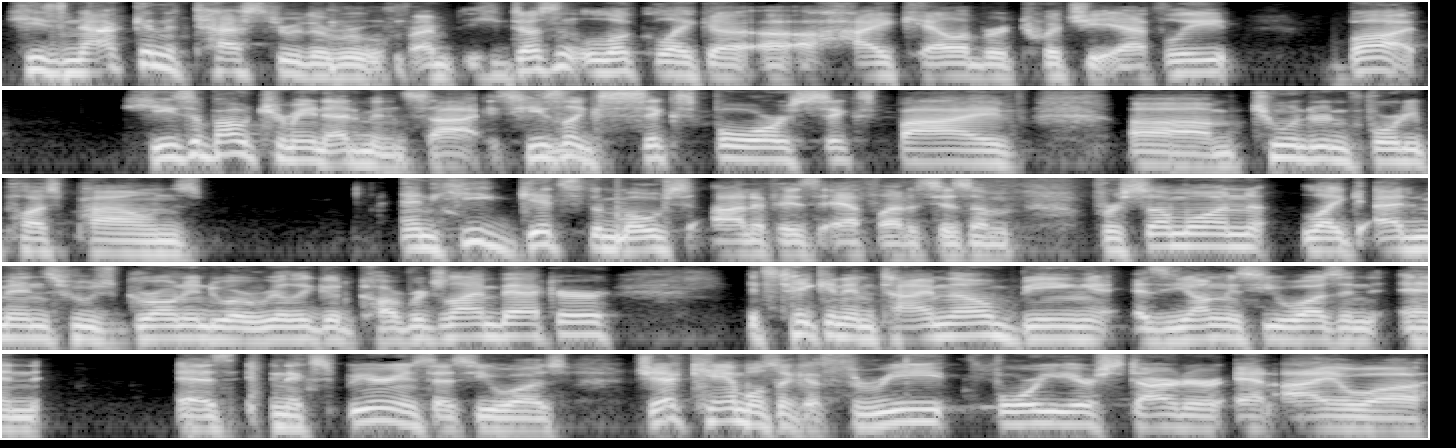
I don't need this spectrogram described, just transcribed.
He's not going to test through the roof. I- He doesn't look like a, a high caliber, twitchy athlete, but he's about Tremaine Edmunds' size. He's like 6'4, 6'5, um, 240 plus pounds. And he gets the most out of his athleticism. For someone like Edmunds, who's grown into a really good coverage linebacker, it's taken him time though, being as young as he was and, and as inexperienced as he was. Jack Campbell's like a three, four year starter at Iowa,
